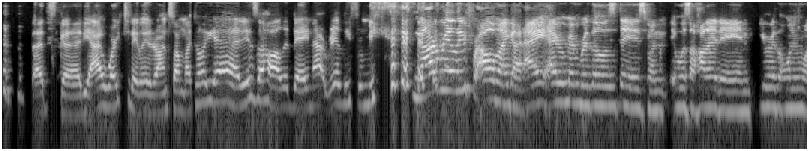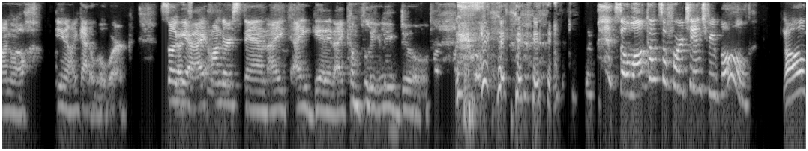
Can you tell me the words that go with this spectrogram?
That's good. Yeah, I work today later on, so I'm like, oh yeah, it is a holiday. Not really for me. Not really for. Oh my god, I I remember those days when it was a holiday and you were the only one. Well, you know, I gotta go work. So That's yeah, I understand. I I get it. I completely do. so welcome to For Change Be Bold. Oh,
